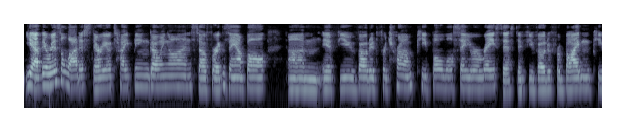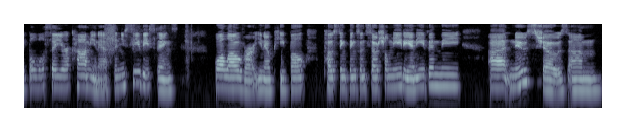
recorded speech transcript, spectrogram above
Yeah, there is a lot of stereotyping going on. So, for example, um, if you voted for Trump, people will say you're a racist. If you voted for Biden, people will say you're a communist. And you see these things all over, you know, people posting things on social media and even the uh, news shows. Um,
